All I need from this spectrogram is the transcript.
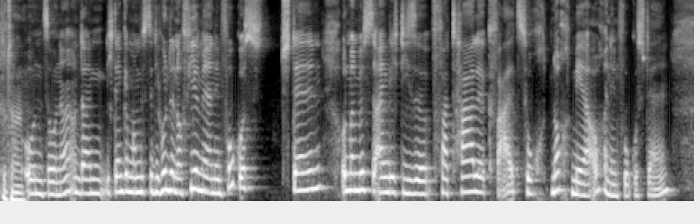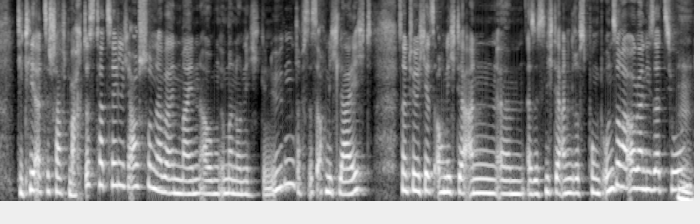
Total. Und so, ne? Und dann, ich denke, man müsste die Hunde noch viel mehr in den Fokus stellen und man müsste eigentlich diese fatale Qualzucht noch mehr auch in den Fokus stellen. Die Tierärzteschaft macht es tatsächlich auch schon, aber in meinen Augen immer noch nicht genügend. Das ist auch nicht leicht. Das ist natürlich jetzt auch nicht der, An, ähm, also ist nicht der Angriffspunkt unserer Organisation. Hm.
